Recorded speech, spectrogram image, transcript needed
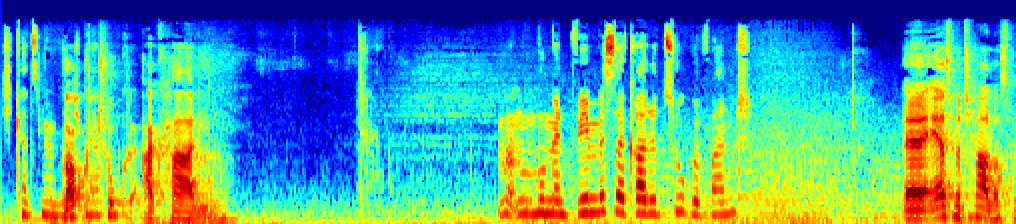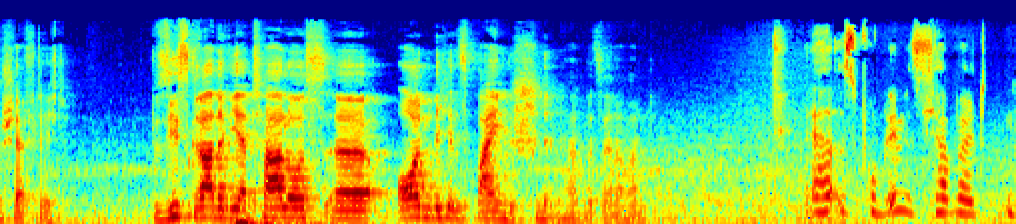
Ich kann es mir. Goktuk Akalin. Moment, wem ist er gerade zugewandt? Äh, er ist mit Talos beschäftigt. Du siehst gerade, wie er Talos äh, ordentlich ins Bein geschnitten hat mit seiner Hand. Ja, das Problem ist, ich habe halt.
